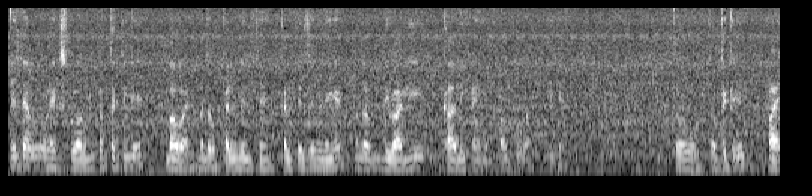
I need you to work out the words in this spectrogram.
मिलते हैं हम लोग नेक्स्ट ब्लॉग में। तब तक के लिए बाय बाय मतलब कल मिलते हैं। कल फिर से मिलेंगे। मतलब दिवाली का दिखाएँगे ब्लॉग पूरा, ठीक है? तो तब तक के लिए बाय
